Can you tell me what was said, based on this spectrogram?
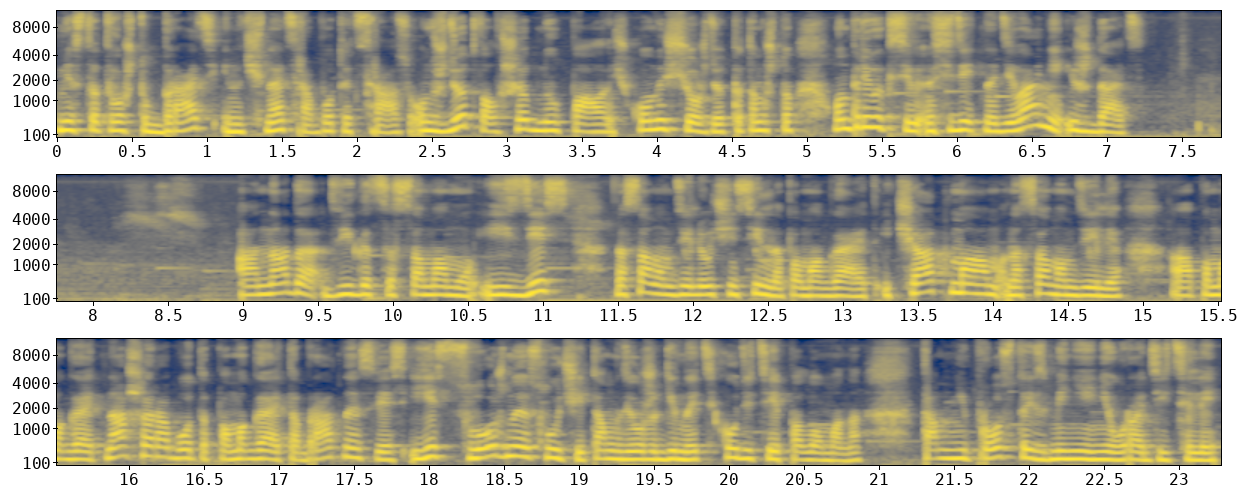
вместо того, чтобы брать и начинать работать сразу. Он ждет волшебную палочку, он еще ждет, потому что он привык сидеть на диване и ждать а надо двигаться самому. И здесь на самом деле очень сильно помогает и чат мам, на самом деле а, помогает наша работа, помогает обратная связь. И есть сложные случаи, там, где уже генетика у детей поломана, там не просто изменения у родителей,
